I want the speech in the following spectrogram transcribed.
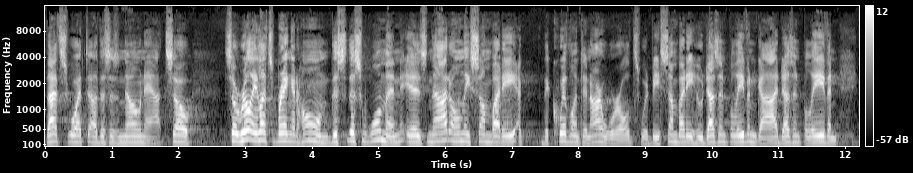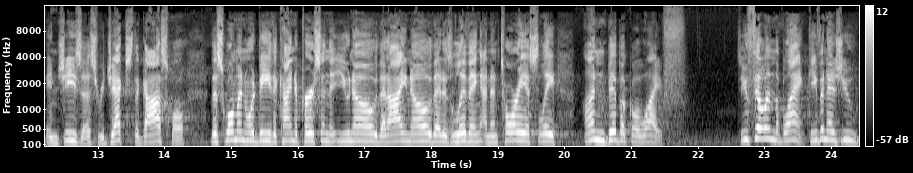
That's what uh, this is known at. So, so really, let's bring it home. This, this woman is not only somebody, the equivalent in our worlds would be somebody who doesn't believe in God, doesn't believe in, in Jesus, rejects the gospel. This woman would be the kind of person that you know, that I know, that is living a notoriously unbiblical life. So you fill in the blank, even as you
